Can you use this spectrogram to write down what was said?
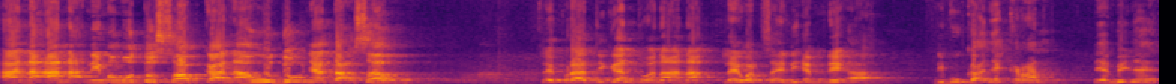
anak-anak ini memutus sob karena wuduknya tak sem. Saya perhatikan tuh anak-anak lewat saya di MDA, dibukanya keran, diambilnya air.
